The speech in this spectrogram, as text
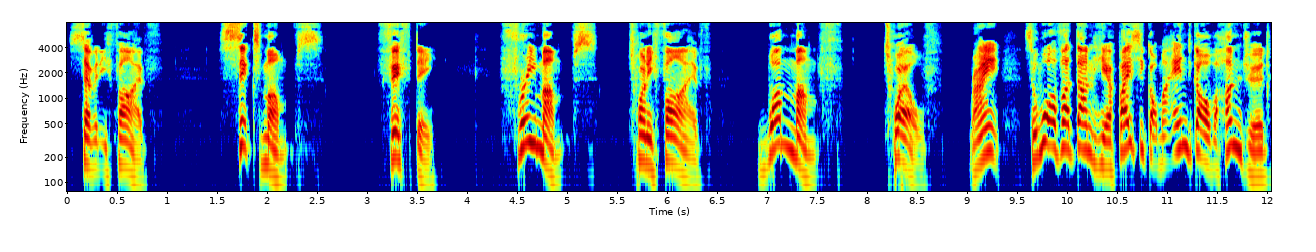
75 six months, 50, three months, 25, one month, 12, right? So what have I done here? I've basically got my end goal of 100,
